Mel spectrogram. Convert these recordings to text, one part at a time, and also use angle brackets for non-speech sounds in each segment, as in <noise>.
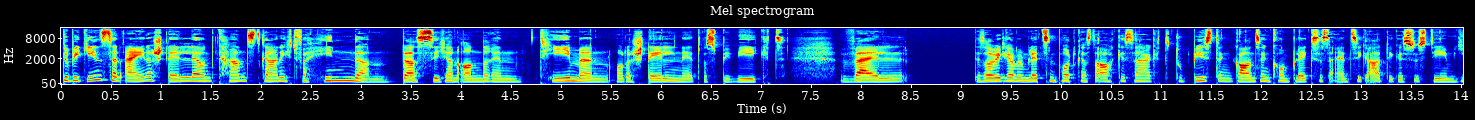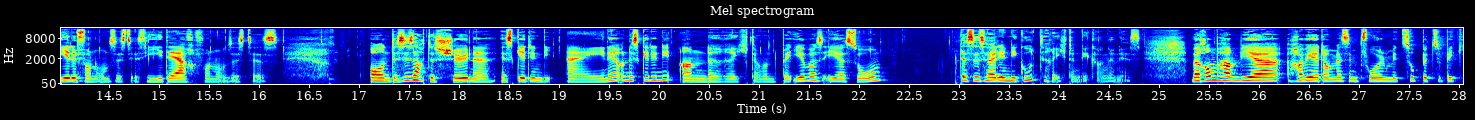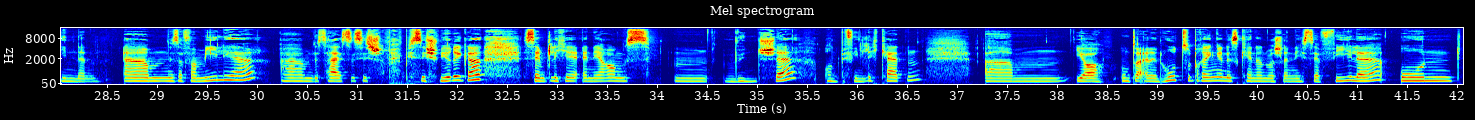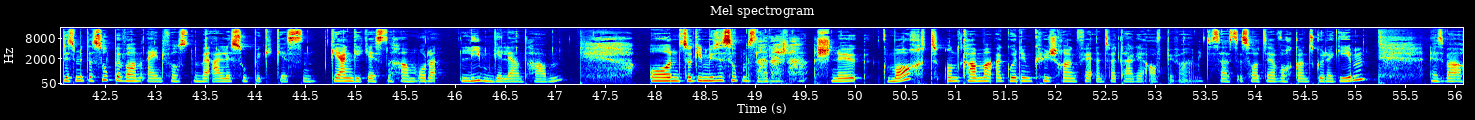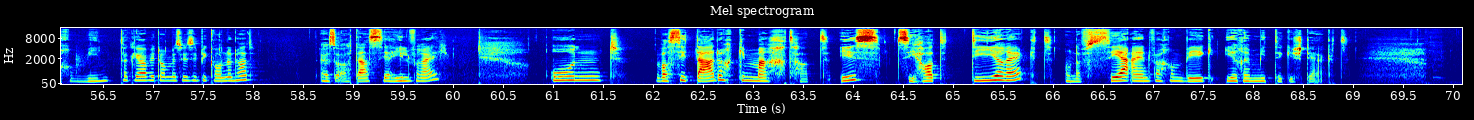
Du beginnst an einer Stelle und kannst gar nicht verhindern, dass sich an anderen Themen oder Stellen etwas bewegt, weil das habe ich glaube im letzten Podcast auch gesagt, du bist ein ganz ein komplexes, einzigartiges System. Jede von uns ist es, jeder von uns ist es. Und das ist auch das Schöne, es geht in die eine und es geht in die andere Richtung. Und bei ihr war es eher so, dass es halt in die gute Richtung gegangen ist. Warum haben wir, habe ich ja damals empfohlen, mit Suppe zu beginnen? Ähm, das ist eine Familie, ähm, das heißt, es ist schon ein bisschen schwieriger, sämtliche Ernährungs- Wünsche und Befindlichkeiten ähm, ja, unter einen Hut zu bringen. Das kennen wahrscheinlich sehr viele. Und das mit der Suppe war am einfachsten, weil alle Suppe gegessen, gern gegessen haben oder lieben gelernt haben. Und so Gemüsesuppen sind schnell gemacht und kann man auch gut im Kühlschrank für ein, zwei Tage aufbewahren. Das heißt, es hat sich einfach ganz gut ergeben. Es war auch Winter, glaube ich, damals, wie sie begonnen hat. Also auch das sehr hilfreich. Und was sie dadurch gemacht hat, ist, sie hat direkt und auf sehr einfachem Weg ihre Mitte gestärkt.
